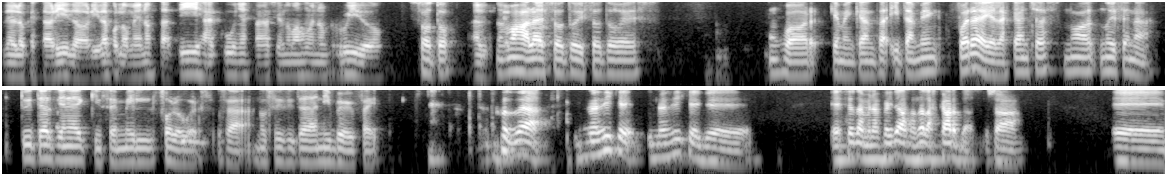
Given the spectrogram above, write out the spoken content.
de lo que está ahorita. Ahorita por lo menos Tatis, Acuña están haciendo más o menos ruido. Soto. al- No vamos a hablar de Soto y Soto es un jugador que me encanta. Y también fuera de las canchas no, no dice nada. Twitter tiene 15.000 followers. O sea, no sé si te da ni verified. O sea, no es dije, no es dije que este también afecta bastante a las cartas. O sea, eh,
